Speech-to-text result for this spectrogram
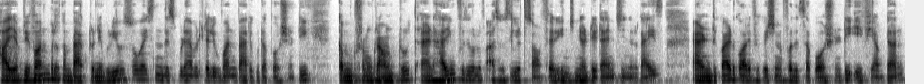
Hi everyone, welcome back to new video. So guys, in this video I will tell you one very good opportunity coming from GroundTruth and hiring for the role of associate software engineer, data engineer guys and required qualification for this opportunity. If you have done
